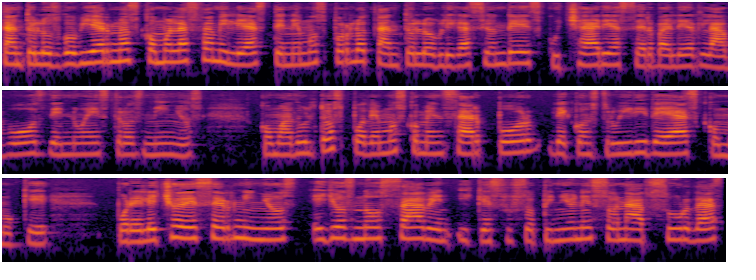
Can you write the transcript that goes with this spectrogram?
Tanto los gobiernos como las familias tenemos, por lo tanto, la obligación de escuchar y hacer valer la voz de nuestros niños. Como adultos podemos comenzar por deconstruir ideas como que por el hecho de ser niños ellos no saben y que sus opiniones son absurdas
